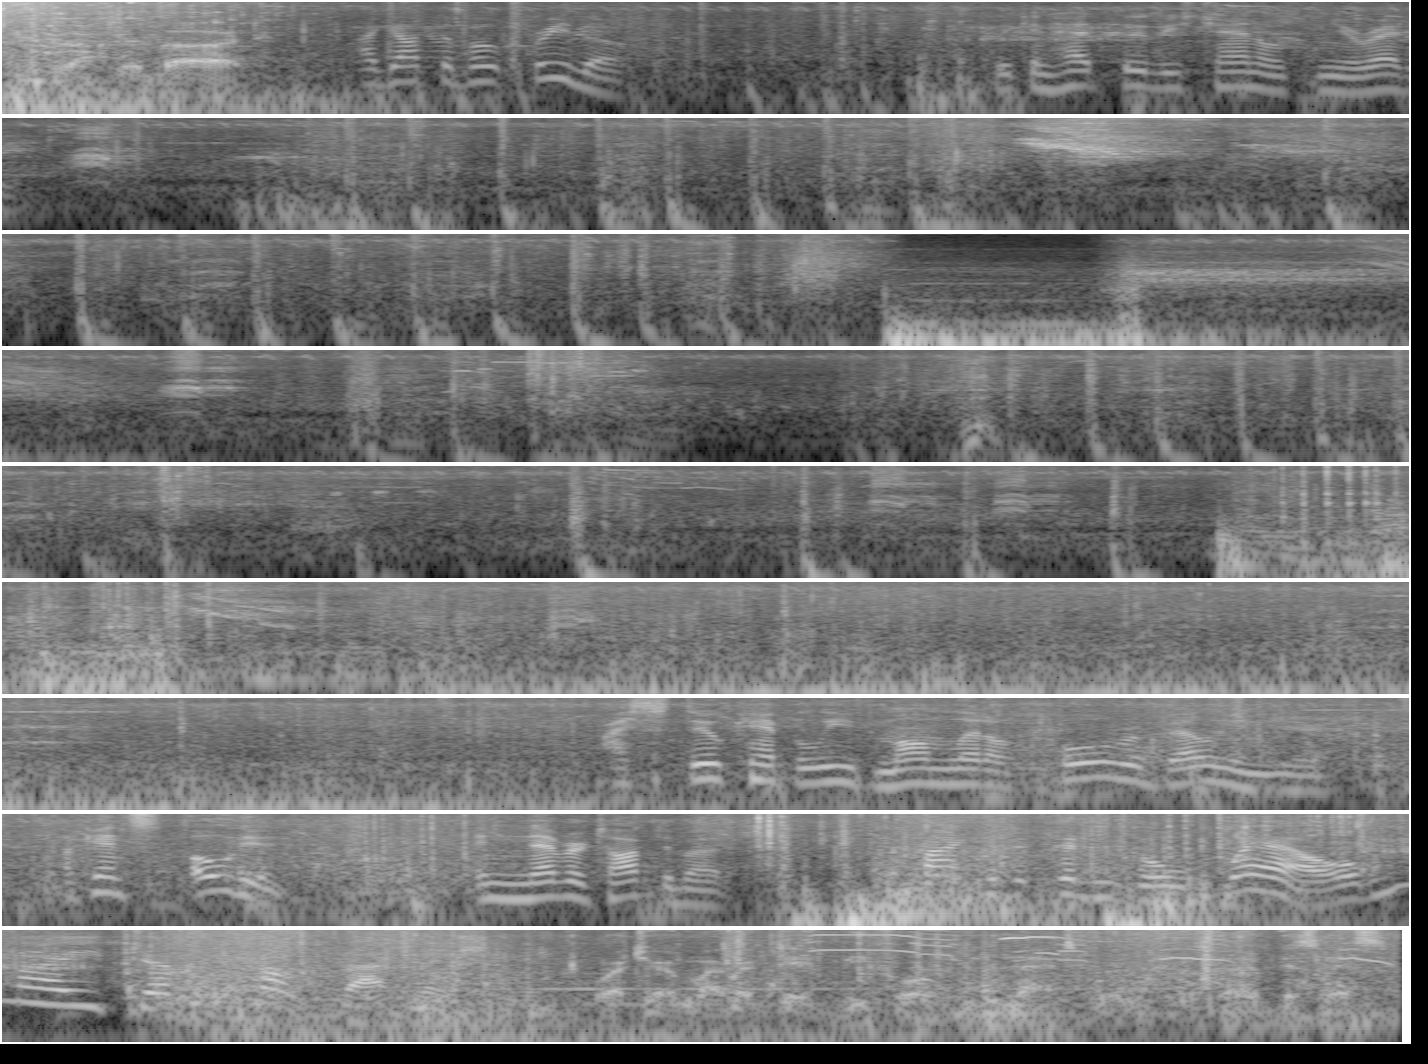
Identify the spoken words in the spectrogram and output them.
you dropped your guard. I got the boat free though. We can head through these channels when you're ready. Still can't believe Mom led a whole rebellion here. Against Odin. And never talked about it. The fact that it didn't go well might have helped that notion. What your mother did before we met was her business.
